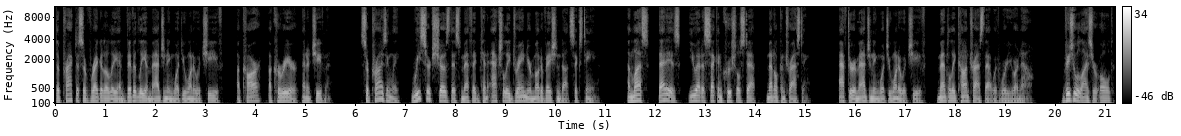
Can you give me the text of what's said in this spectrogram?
the practice of regularly and vividly imagining what you want to achieve a car, a career, an achievement. Surprisingly, Research shows this method can actually drain your motivation. 16. Unless, that is, you add a second crucial step, mental contrasting. After imagining what you want to achieve, mentally contrast that with where you are now. Visualize your old,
